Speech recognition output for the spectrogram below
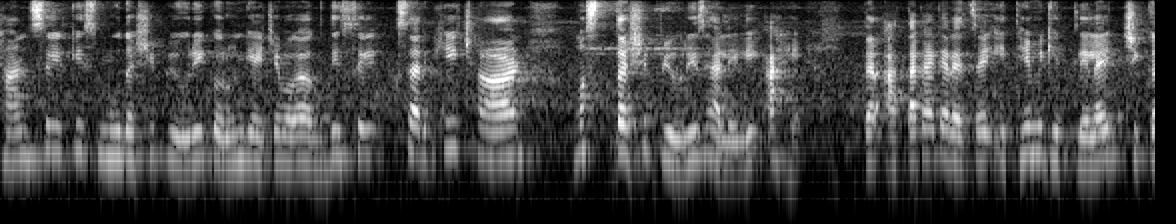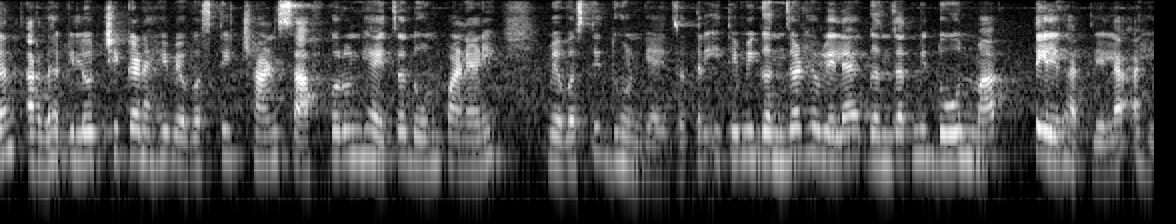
छान सिल्की स्मूद अशी प्युरी करून घ्यायची. बघा अगदी सिल्कसारखी छान मस्त अशी प्युरी झालेली आहे. तर आता काय करायचं आहे इथे मी घेतलेलं आहे चिकन. अर्धा किलो चिकन आहे. व्यवस्थित छान साफ करून घ्यायचं. दोन पाण्याने व्यवस्थित धुवून घ्यायचं. तर इथे मी गंज ठेवलेला आहे. गंजात मी दोन माप तेल घातलेलं आहे.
